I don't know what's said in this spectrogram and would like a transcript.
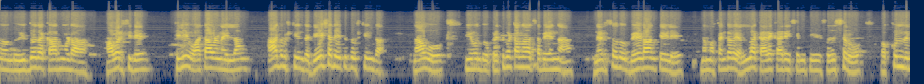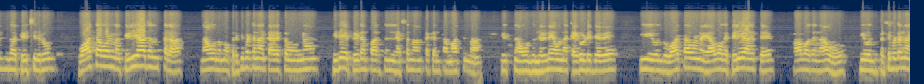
ಒಂದು ಯುದ್ಧದ ಕಾರ್ಮೋಡ ಆವರಿಸಿದೆ. ತಿಳಿ ವಾತಾವರಣ ಇಲ್ಲ. ಆ ದೃಷ್ಟಿಯಿಂದ, ದೇಶದ ಹಿತದೃಷ್ಟಿಯಿಂದ ನಾವು ಈ ಒಂದು ಪ್ರತಿಭಟನಾ ಸಭೆಯನ್ನ ನಡೆಸೋದು ಬೇಡ ಅಂತೇಳಿ ನಮ್ಮ ಸಂಘದ ಎಲ್ಲ ಕಾರ್ಯಕಾರಿ ಸಮಿತಿ ಸದಸ್ಯರು ಒಕ್ಕೂಲದಿಂದ ತಿಳಿಸಿದರು. ವಾತಾವರಣ ತಿಳಿಯಾದ ನಂತರ ನಾವು ನಮ್ಮ ಪ್ರತಿಭಟನಾ ಕಾರ್ಯಕ್ರಮವನ್ನ ಇದೇ ಫ್ರೀಡಂ ಪಾರ್ಕ್ನಲ್ಲಿ ನಡೆಸೋಣ ಅಂತಕ್ಕಂಥ ಮಾತನ್ನ ನಾವು ಒಂದು ನಿರ್ಣಯವನ್ನ ಕೈಗೊಂಡಿದ್ದೇವೆ. ಈ ಒಂದು ವಾತಾವರಣ ಯಾವಾಗ ತಿಳಿಯಾಗುತ್ತೆ, ಆವಾಗ ನಾವು ಈ ಒಂದು ಪ್ರತಿಭಟನಾ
